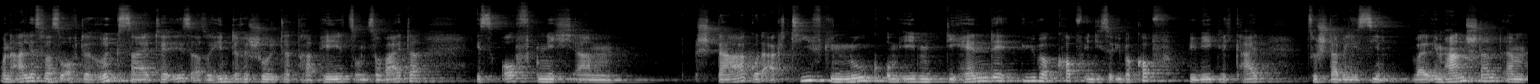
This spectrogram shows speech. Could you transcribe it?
Und alles, was so auf der Rückseite ist, also hintere Schulter, Trapez und so weiter, ist oft nicht ähm, stark oder aktiv genug, um eben die Hände über Kopf in dieser Überkopfbeweglichkeit zu stabilisieren. Weil im Handstand, ähm,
